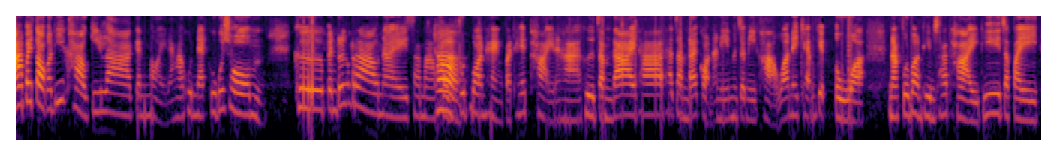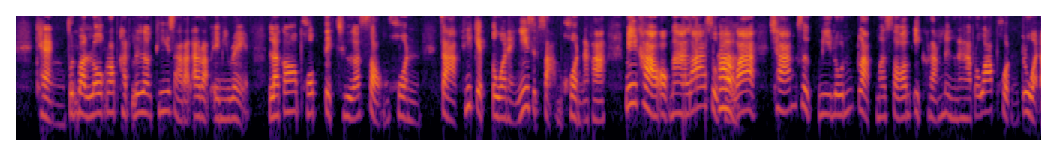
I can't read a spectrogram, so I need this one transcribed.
อะไปต่อกันที่ข่าวกีฬากันหน่อยนะคะ คุณแนทคุณผู้ชม คือเป็นเรื่องราวในสมาคมค่ะฟุตบอลแห่งประเทศไทยนะคะ คือจำได้ถ้าถ้าจำได้ก่อนอันนี้ มันจะมีข่าวว่าในแคมป์เก็บตัว นักฟุตบอลทีมชาติไทยที่จะไปแข่งฟุตบอลโลกรอบคัดเลือกที่สหรัฐอาหรับเอมิเรตส์แล้วก็พบติดเชื้อ 2 คน จากที่เก็บตัวเนี่ย 23 คนนะคะ มีข่าวออกมาล่าสุดค่ะค่ะว่าช้างศึกมีลุ้นกลับมาซ้อมอีกครั้งหนึ่งนะคะ เพราะว่าผลตรวจ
